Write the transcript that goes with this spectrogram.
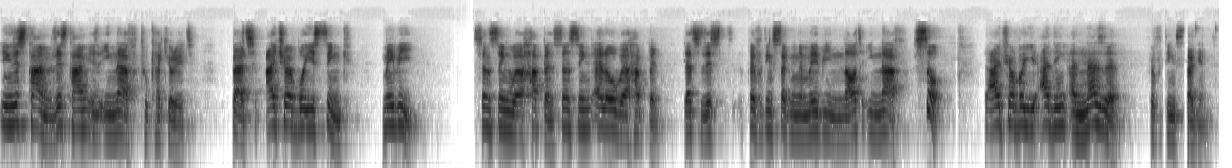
in this time, this time is enough to calculate. But I IEEE think maybe something will happen, something error will happen. That's this 15 seconds maybe not enough. So the IEEE adding another 15 seconds.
